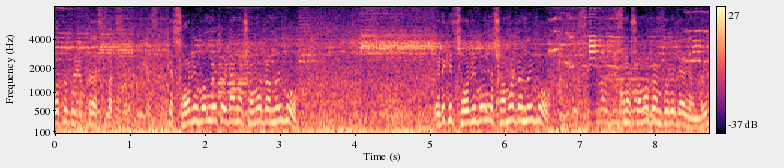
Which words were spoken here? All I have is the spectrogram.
কতটুকু ক্র্যাশ লাগছে? কে সরি বললে তো এটা আমার সমাধান হইব? এটা কি সরি বললে সমাধান দিছি আমার সমাধান করে দেওয়া যান ভাই।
